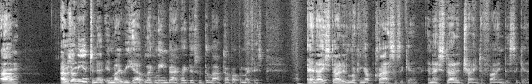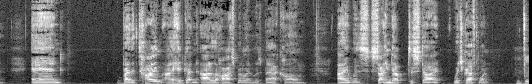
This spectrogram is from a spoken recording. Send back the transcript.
um, I was on the internet in my rehab, like leaned back like this with the laptop up in my face, and I started looking up classes again, and I started trying to find this again, and by the time I had gotten out of the hospital and was back home, I was signed up to start Witchcraft One Mm-hmm.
